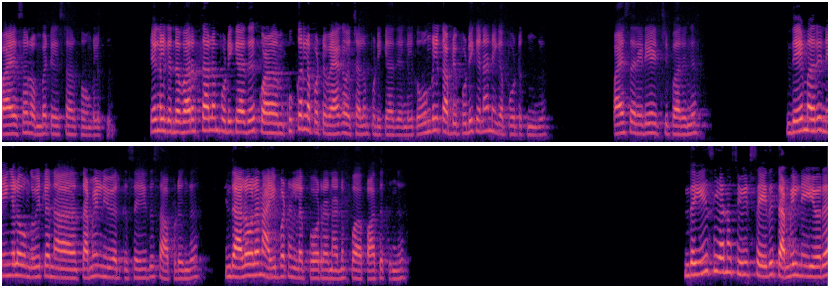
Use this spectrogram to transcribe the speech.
பாயசம் ரொம்ப டேஸ்ட்டாக இருக்கும் உங்களுக்கு. எங்களுக்கு இந்த வறுத்தாலும் பிடிக்காது குக்கரில் போட்டு வேக வச்சாலும் பிடிக்காது எங்களுக்கு. உங்களுக்கு அப்படி பிடிக்குன்னா நீங்கள் போட்டுக்குங்க. பாயசம் ரெடி ஆகிடுச்சு பாருங்கள் இதே மாதிரி நீங்களும் உங்கள் வீட்டில் நான் தமிழ் நியூ இயர்க்கு செய்து சாப்பிடுங்க. இந்த அளவில் நான் ஐ பட்டனில் போடுறேன் நான் பா பார்த்துக்குங்க இந்த ஈஸியான ஸ்வீட் செய்து தமிழ் நியூ இயரை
